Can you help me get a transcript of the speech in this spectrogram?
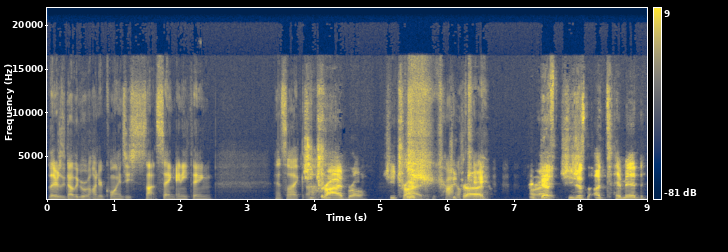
There's another group of hundred coins. He's not saying anything. And it's like She ugh, tried, bro. She tried. She tried. She okay. tried. All Dude, right. She's just a timid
